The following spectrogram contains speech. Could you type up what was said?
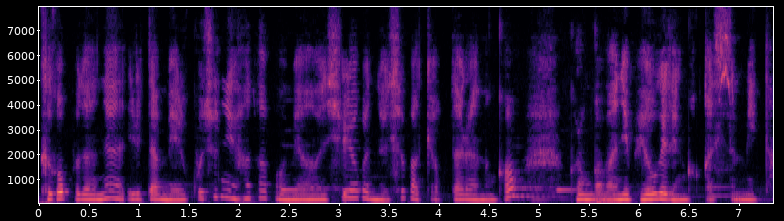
그것보다는 일단 매일 꾸준히 하다 보면 실력을 늘 수밖에 없다라는 거 그런 거 많이 배우게 된 것 같습니다.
